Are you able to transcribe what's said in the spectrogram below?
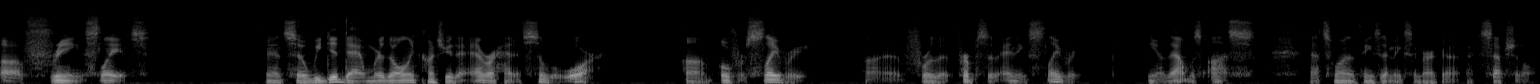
of freeing slaves. And so we did that, and we're the only country that ever had a civil war um, over slavery uh, for the purpose of ending slavery. You know, that was us. That's one of the things that makes America exceptional.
